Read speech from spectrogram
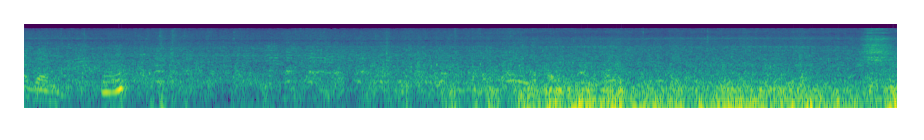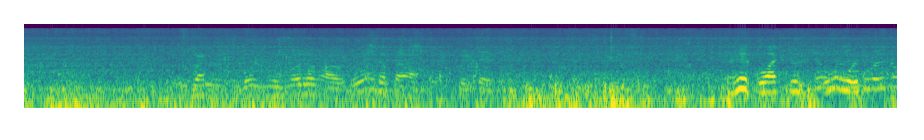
Aja. Hmm. Bukan burung mau dua apa? Ini kuat cucu, itu itu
